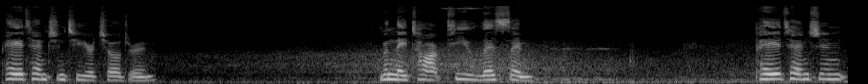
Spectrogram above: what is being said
pay attention to your children. When they talk to you, listen. Pay attention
